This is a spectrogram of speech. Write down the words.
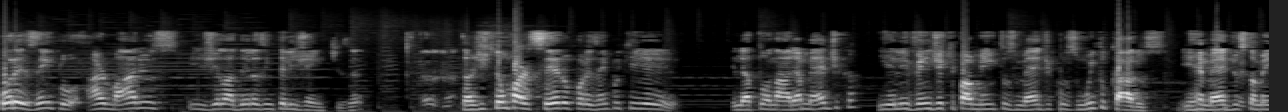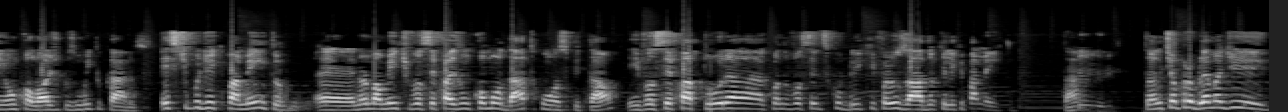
Por exemplo, armários e geladeiras inteligentes, né? Uhum. Então a gente tem um parceiro, por exemplo, que ele atua na área médica e ele vende equipamentos médicos muito caros e remédios também oncológicos muito caros. Esse tipo de equipamento, é, normalmente você faz um comodato com o hospital e você fatura quando você descobrir que foi usado aquele equipamento, tá? Uhum. Então ele tinha um problema de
